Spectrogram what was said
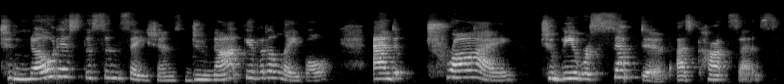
To notice the sensations, do not give it a label, and try to be receptive, as Kant says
